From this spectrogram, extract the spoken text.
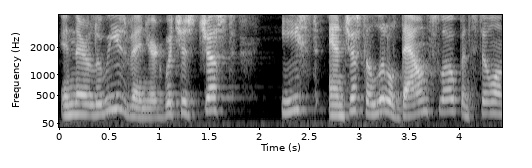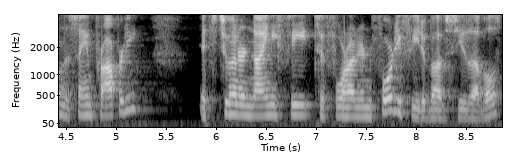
In their Louise vineyard, which is just east and just a little downslope and still on the same property, it's 290 feet to 440 feet above sea levels.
